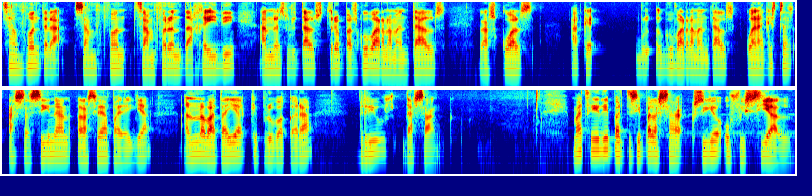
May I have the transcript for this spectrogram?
s'enfronta a Heidi amb les brutals tropes governamentals, les quals governamentals quan aquestes assassinen a la seva parella en una batalla que provocarà rius de sang. Matt Heidi participa a la secció oficial,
